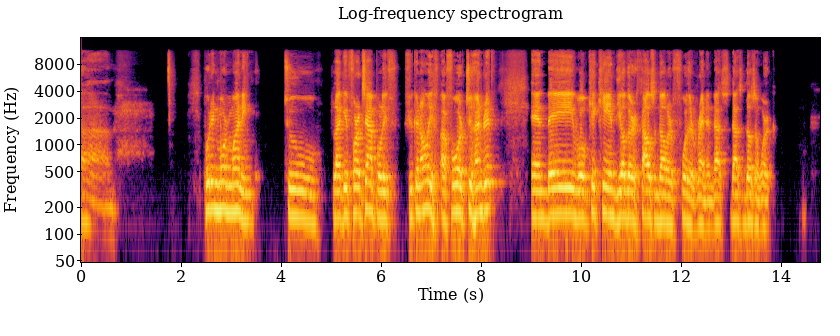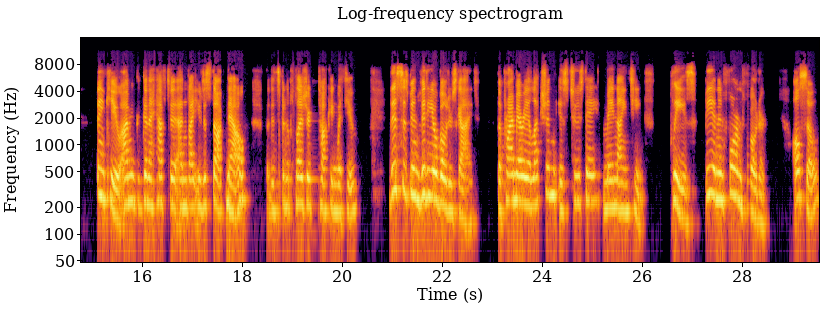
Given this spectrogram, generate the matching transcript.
Um, put in more money to like if for example if if you can only afford 200 and they will kick in the other thousand dollars for their rent and that's that doesn't work Thank you. I'm going to have to invite you to stop now, but it's been a pleasure talking with you. This has been Video Voters Guide. The primary election is Tuesday, May 19th. Please be an informed voter. Also,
